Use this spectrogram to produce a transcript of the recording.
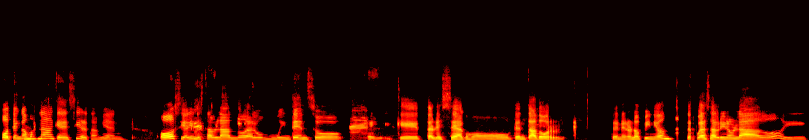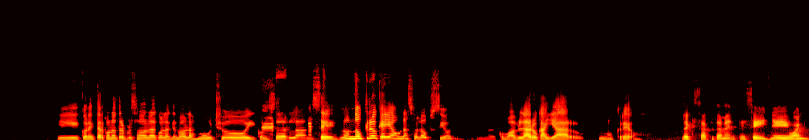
o tengamos nada que decir también. O si alguien está hablando de algo muy intenso, eh, que tal vez sea como tentador tener una opinión, te puedas abrir a un lado y, y, conectar con otra persona con la que no hablas mucho y conocerla. No sé, no, no creo que haya una sola opción como hablar o callar, no creo. Exactamente, sí, y bueno,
